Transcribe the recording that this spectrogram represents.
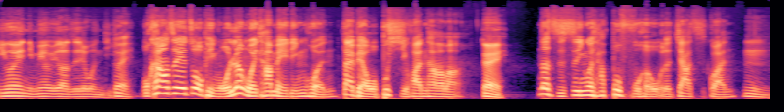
因为你没有遇到这些问题。对我看到这些作品，我认为它没灵魂，代表我不喜欢它嘛？对，那只是因为它不符合我的价值观。嗯，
